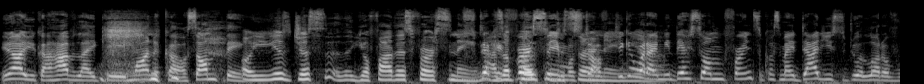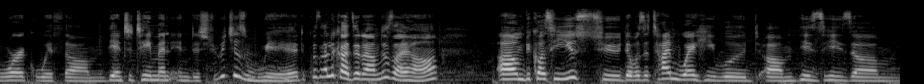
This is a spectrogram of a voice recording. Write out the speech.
You know, how you can have like a moniker or something. Or you use just uh, your father's first name like as opposed first to name the or stuff. surname. Do you get what I mean? There's some, for instance, because my dad used to do a lot of work with um, the entertainment industry, which is weird. Because I look at it, and I'm just like, huh? Um, because he used to. There was a time where he would um, his his um,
